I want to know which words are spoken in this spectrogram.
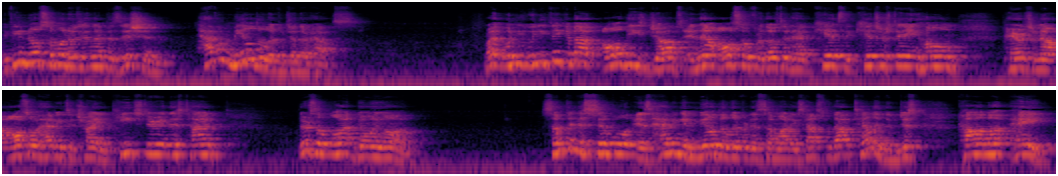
if you know someone who's in that position, have a meal delivered to their house. Right? When you, when you think about all these jobs, and now also for those that have kids, the kids are staying home, parents are now also having to try and teach during this time. There's a lot going on. Something as simple as having a meal delivered to somebody's house without telling them. Just call them up, hey,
